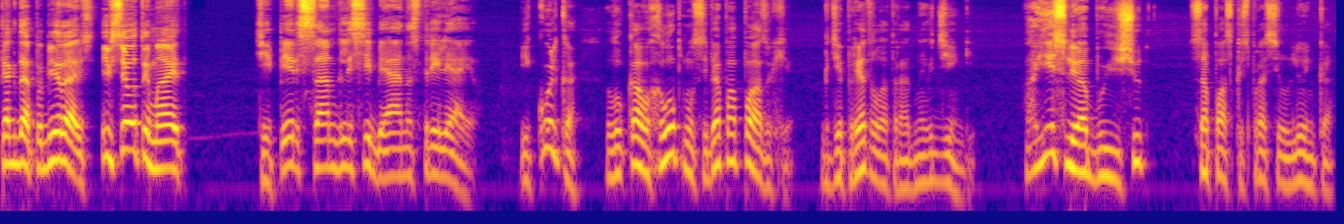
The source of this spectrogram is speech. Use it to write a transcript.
когда побираюсь, и все отымает. Теперь сам для себя настреляю. И Колька лукаво хлопнул себя по пазухе, где прятал от родных деньги. «А если обыщут?» — с опаской спросил Ленька.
